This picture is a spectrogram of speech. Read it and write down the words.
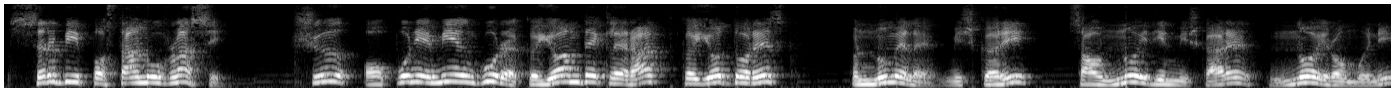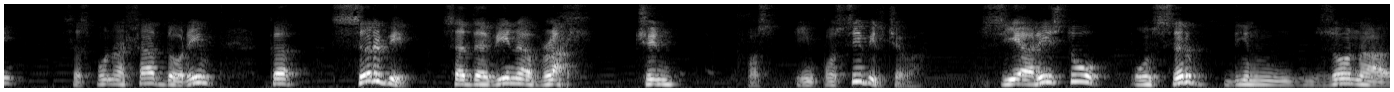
sârbii postanu vlasi. Și o pune mie în gură că eu am declarat că eu doresc în numele mișcării sau noi din mișcare, noi românii, să spun așa, dorim că sârbii să devină vlahi. Ce fost imposibil ceva. Ziaristul, un sârb din zona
